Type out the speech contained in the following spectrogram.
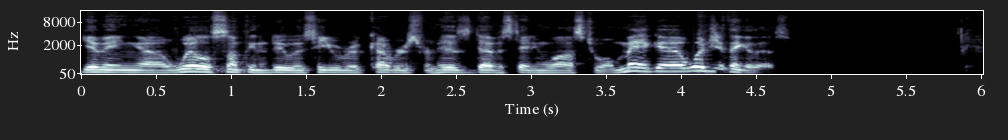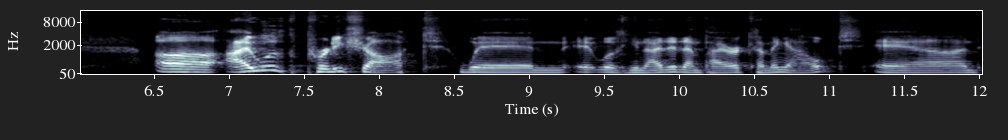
giving uh, Will something to do as he recovers from his devastating loss to Omega. What did you think of this? Uh, I was pretty shocked when it was United Empire coming out, and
